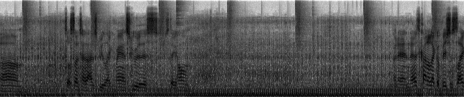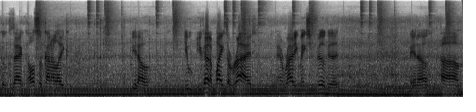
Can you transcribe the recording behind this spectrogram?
Um, so sometimes I just be like, man, screw this, stay home. And then that's kind of like a vicious cycle because that also kind of like, you know, you you got a bike to ride, and riding makes you feel good. You know, um,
